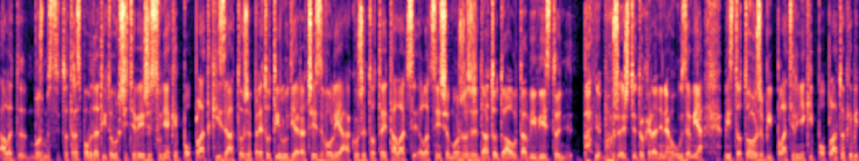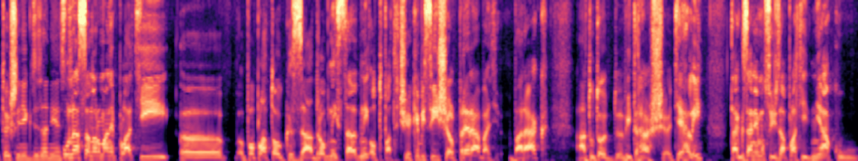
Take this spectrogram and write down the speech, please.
ale to, môžeme si to teraz povedať, ty to určite vieš, že sú nejaké poplatky za to, že preto tí ľudia radšej zvolia, akože toto je tá lac, lacnejšia možnosť, že dá to do auta, vyviezť to, pane Bože, ešte do chráneného územia, miesto toho, že by platili nejaký poplatok, keby to išli niekde zaniesť. U nás sa normálne platí e, poplatok za drobný stavebný odpad. Čiže keby si išiel prerábať barák a tuto vytrháš tehly, tak za ne musíš zaplatiť nejakú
